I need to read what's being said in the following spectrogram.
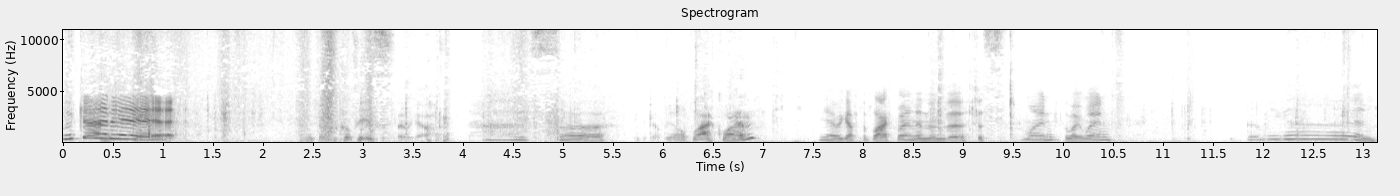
Look at it. Difficulties. There we go. It's, uh, We got the all black one. Yeah, we got the black one and then the this one, the white one. Oh my god.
